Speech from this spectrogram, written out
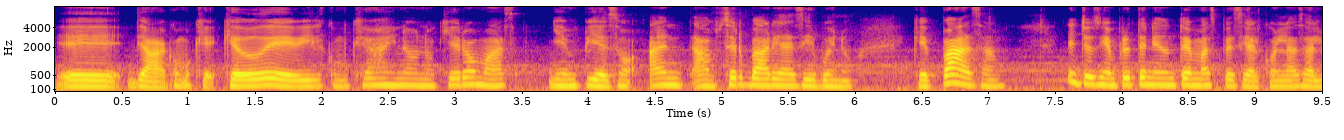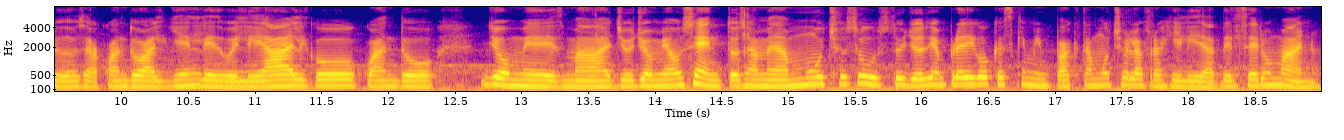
eh, ya como que quedo débil, como que, ay, no, no quiero más, y empiezo a, observar y a decir, bueno, ¿qué pasa? Y yo siempre he tenido un tema especial con la salud, o sea, cuando a alguien le duele algo, cuando yo me desmayo, yo me ausento, o sea, me da mucho susto, y yo siempre digo que es que me impacta mucho la fragilidad del ser humano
